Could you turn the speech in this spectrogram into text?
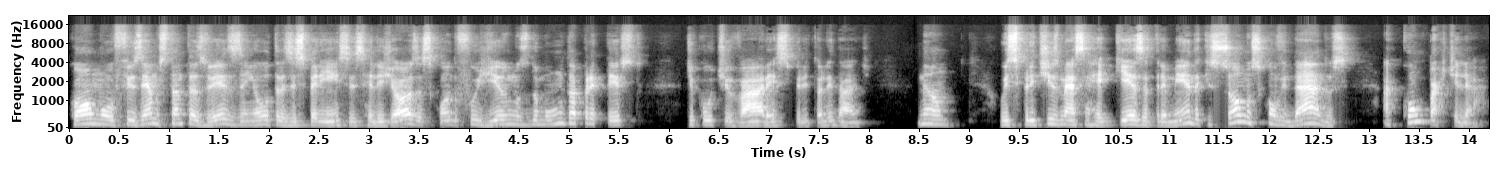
Como fizemos tantas vezes em outras experiências religiosas quando fugíamos do mundo a pretexto de cultivar a espiritualidade. Não. O espiritismo é essa riqueza tremenda que somos convidados a compartilhar.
